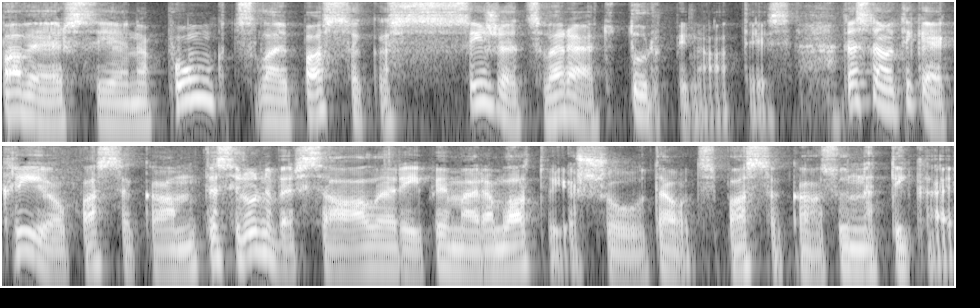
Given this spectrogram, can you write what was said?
pavērsiena punkts, lai pasakas sižets varētu turpināties. Tas nav tikai krievu pasakām, tas ir universāli arī, piemēram, latviešu tautas pasakās, un ne tikai.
